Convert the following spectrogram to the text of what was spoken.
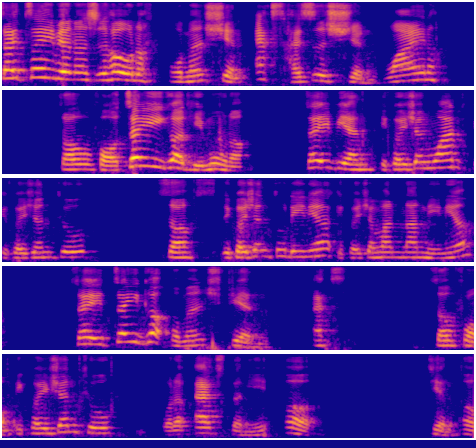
在这边的时候呢，我们选 x 还是选 y 呢？So for 这一个题目呢，这一边 equation one, equation two, so equation two linear, equation one non-linear。所以这一个我们选 x。So from equation two 我的 x 等于二减二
